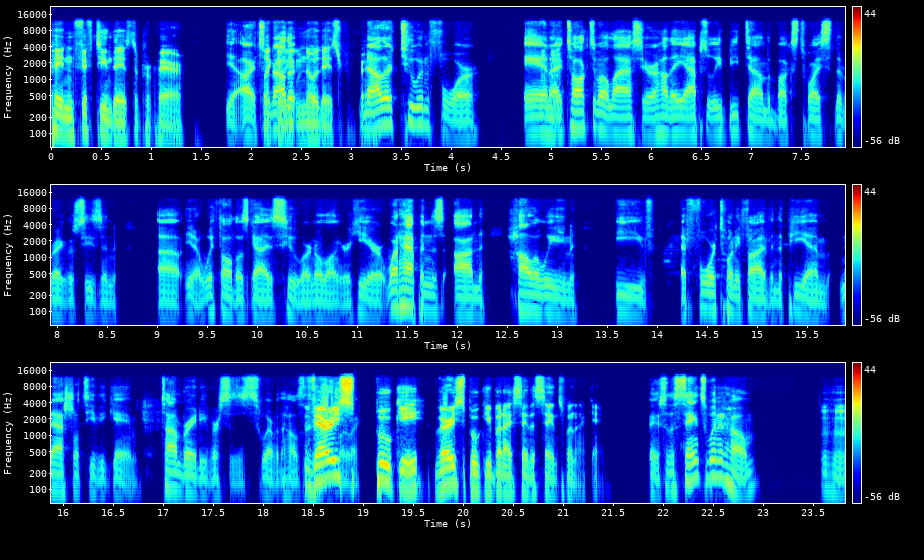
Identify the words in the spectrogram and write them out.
Payton 15 days to prepare. Yeah. All right. It's So like now they're no prepare. now they're two and four. And Mhm. I talked about last year how they absolutely beat down the Bucks twice in the regular season. Uh, you know, with all those guys who are no longer here. What happens on Halloween Eve at 4:25 in the PM national TV game? Tom Brady versus whoever the hell's the very spooky, very spooky, but I say the Saints win that game. Okay, so the Saints win at home. Mm-hmm.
